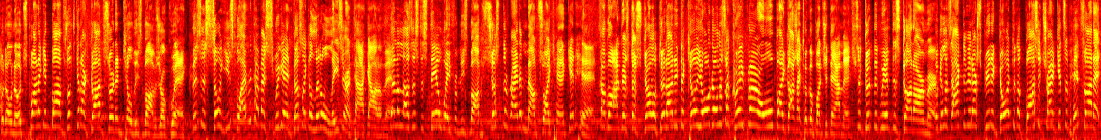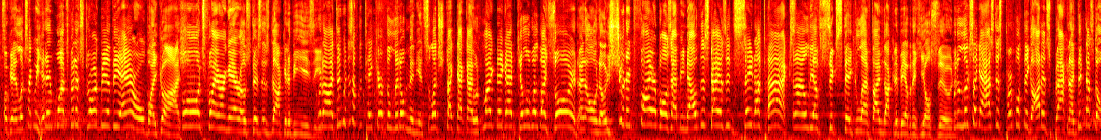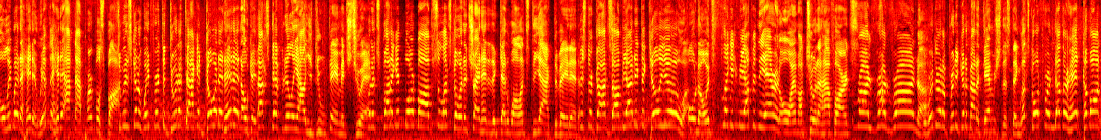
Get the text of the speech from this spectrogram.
But oh no, it's spawning in mobs. Let's get our god sword and kill these mobs real quick. This is so useful. Every time I swing it, it does like a little laser attack out of it. That allows us to stay away from these mobs just the right amount so I can't get hit. Come on, Mr. Skeleton. I need to kill you. Oh no, there's a creeper. Oh my gosh, I took a bunch of damage. It's a good thing we have this god armor. Okay, let's activate our speed and go into the boss and try and get some hits on it. Okay, it looks like we hit it once, but it's throwing me in the air. Oh my gosh. Oh, it's firing arrows. This is not going to be easy. But uh, I think we just have to take care of the little minions. So let's strike that guy with lightning and kill him with my sword. And oh no, he's shooting fireballs at me now. This guy has insane attacks. And I only have six steak left. I'm not going to be able to heal soon. But it looks like it has this purple thing on its back. And I think that's the only way to hit it. We have to hit it at that purple spot. So we're just going to wait for it to do an attack and go in and hit it. Okay, that's definitely how you do damage to it. But it's spawning in more mobs. So let's go in and try and hit it again while it's deactivated. Mr. God Zombie, I need to kill you. Oh no, it's flicking me up in the air. And oh, I'm on two and a half hearts. Run, run, run. But we're doing a pretty good amount of damage to this thing. Let's go in for another hit. Come on,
